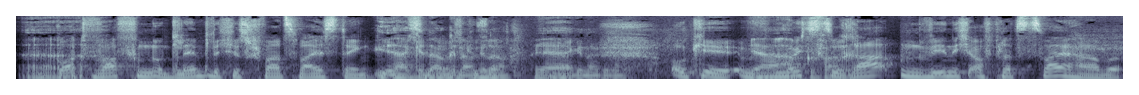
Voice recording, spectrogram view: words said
Äh, Gott, Waffen und ländliches Schwarz-Weiß-Denken. Ja, genau, genau, genau. Ja, genau, genau. Okay, ja, möchtest abgefahren. du raten, wen ich auf Platz zwei habe?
